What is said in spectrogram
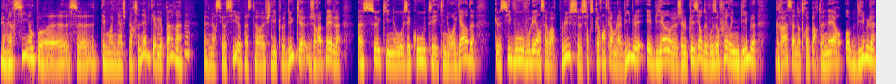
Bien, merci hein, pour euh, ce témoignage personnel quelque mm. part. Mm. Euh, merci aussi, pasteur Philippe Leduc. Je rappelle à ceux qui nous écoutent et qui nous regardent que si vous voulez en savoir plus sur ce que renferme la Bible, eh bien, j'ai le plaisir de vous offrir une Bible grâce à notre partenaire Hope Bible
